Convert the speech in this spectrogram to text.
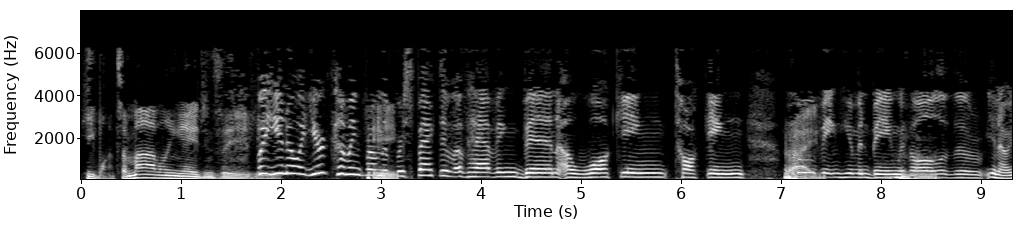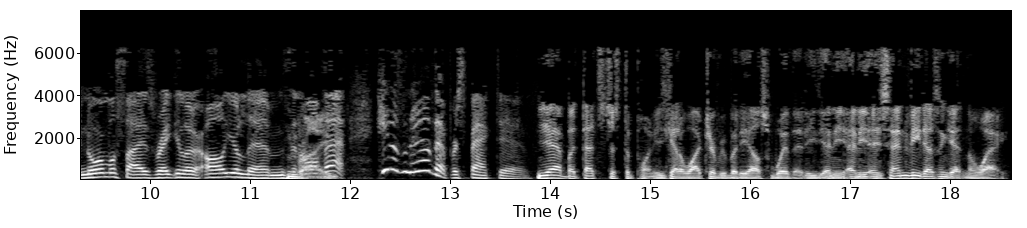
he wants a modeling agency. But you know what? You're coming from the perspective of having been a walking, talking, Right. Moving human being with mm-hmm. all of the, you know, normal size, regular, all your limbs and all that. He doesn't have that perspective. Yeah, but that's just the point. He's got to watch everybody else with it. He, and, he, and he, his envy doesn't get in the way.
